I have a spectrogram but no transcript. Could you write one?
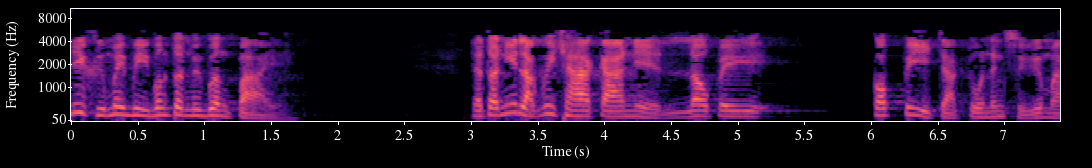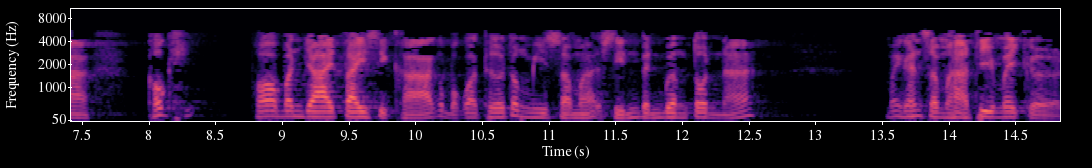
นี่คือไม่มีเบื้องต้นไม่เบื้องปลายแต่ตอนนี้หลักวิชาการเนี่ยเราไป ก๊อปปี้จากตัวหนังสือมาเขาพอบรรยายไตรสิกขาก็บอกว่าเธอต้องมีสมาสินเป็นเบื้องต้นนะ ไม่งั้นสมาธิไม่เกิด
